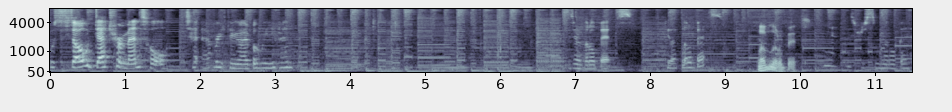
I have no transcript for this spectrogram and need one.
was so detrimental to everything I believe in. These are little bits. Do you like little bits? Love little bits. Yeah, these are just some little bits.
